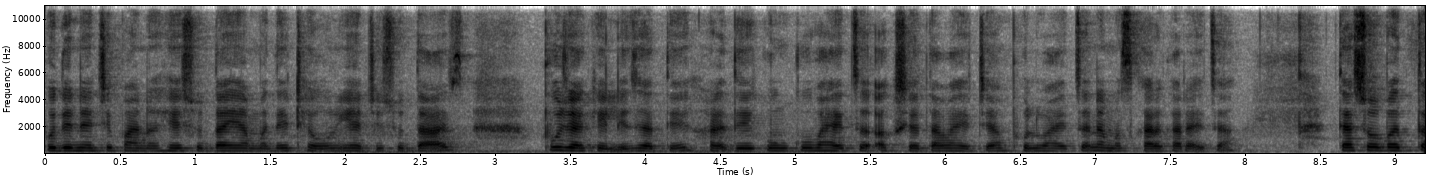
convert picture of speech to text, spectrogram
पुदिन्याची पानं हे सुद्धा यामध्ये ठेवून याचीसुद्धा आज पूजा केली जाते. हळदी कुंकू व्हायचं अक्षता व्हायच्या फुल व्हायचं नमस्कार करायचा. त्यासोबत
